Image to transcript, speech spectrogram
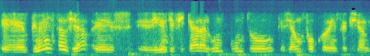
Eh, en primera instancia es eh, identificar algún punto que sea un foco de infección.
